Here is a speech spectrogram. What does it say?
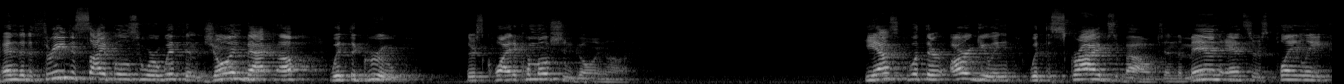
and the three disciples who were with him joined back up with the group, there's quite a commotion going on. He asked what they're arguing with the scribes about, and the man answers plainly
